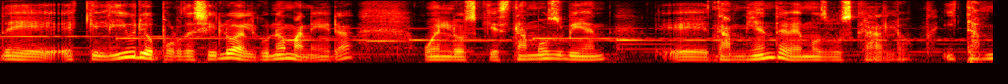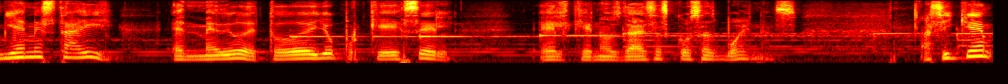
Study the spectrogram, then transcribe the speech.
de equilibrio, por decirlo de alguna manera, o en los que estamos bien, eh, también debemos buscarlo. Y también está ahí, en medio de todo ello, porque es Él el que nos da esas cosas buenas. Así que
